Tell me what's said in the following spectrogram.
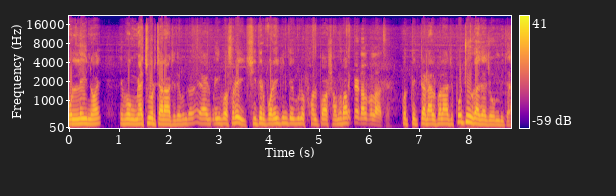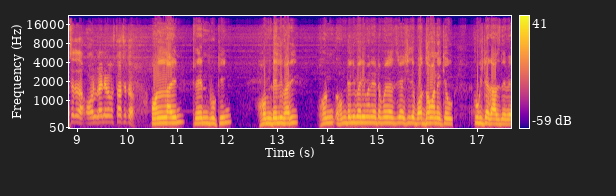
বললেই নয় এবং ম্যাচিওর চারা আছে। দেখুন দাদা এই বছরেই শীতের পরেই কিন্তু এগুলো ফল পাওয়া সম্ভব। ডালপালা আছে। প্রত্যেকটা ডালপালা আছে প্রচুর গাছ আছে অম্বিকা। আচ্ছা অনলাইনে ব্যবস্থা আছে তো? Online train booking home delivery home home delivery মানে এটা বোঝাতে চাইছি যে বর্ধমানে কেউ কুড়িটা গাছ নেবে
